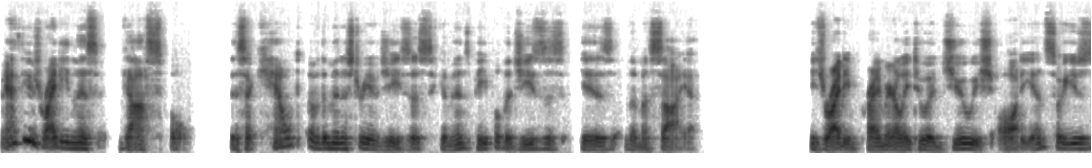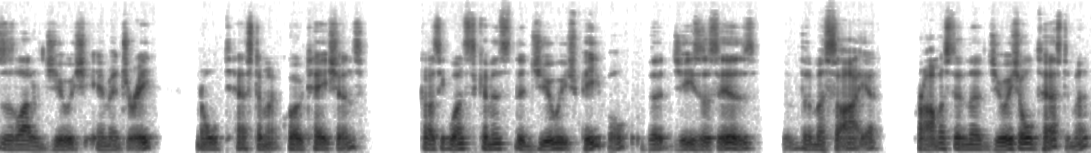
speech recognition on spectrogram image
Matthew is writing this Gospel, this account of the ministry of Jesus, to convince people that Jesus is the Messiah. He's writing primarily to a Jewish audience, so he uses a lot of Jewish imagery and Old Testament quotations because he wants to convince the Jewish people that Jesus is the Messiah promised in the Jewish Old Testament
